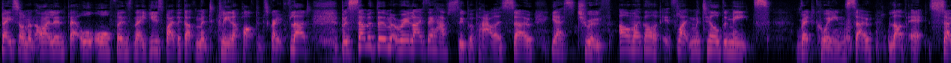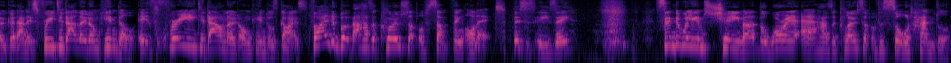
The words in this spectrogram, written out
based on an island. They're all orphans and they're used by the government to clean up after this great flood. But some of them realise they have superpowers. So, yes, truth. Oh my god, it's like Matilda meets Red Queen, so love it. So good. And it's free to download on Kindle. It's free to download on Kindles, guys. Find a book that has a close-up of something on it. This is easy. Cinda Williams Chima, the Warrior Heir, has a close-up of the sword handle,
